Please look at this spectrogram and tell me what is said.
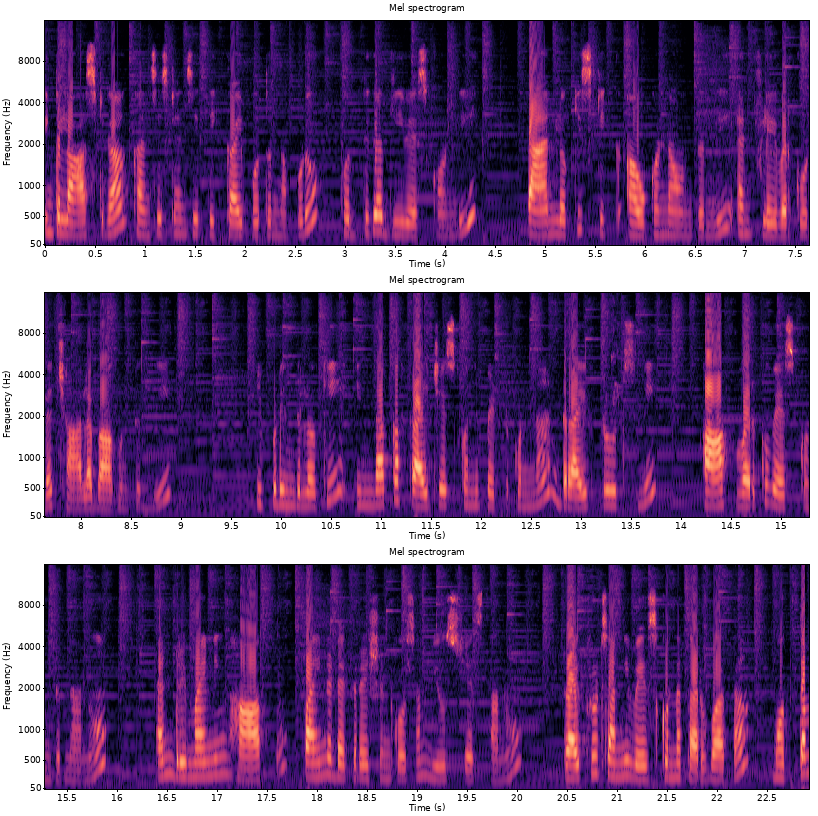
ఇంకా లాస్ట్గా కన్సిస్టెన్సీ థిక్ అయిపోతున్నప్పుడు కొద్దిగా గీ వేసుకోండి. ప్యాన్లోకి స్టిక్ అవ్వకుండా ఉంటుంది అండ్ ఫ్లేవర్ కూడా చాలా బాగుంటుంది. ఇప్పుడు ఇందులోకి ఇందాక ఫ్రై చేసుకొని పెట్టుకున్న డ్రై ఫ్రూట్స్ని హాఫ్ వరకు వేసుకుంటున్నాను. అండ్ రిమైనింగ్ హాఫ్ పైన డెకరేషన్ కోసం యూస్ చేస్తాను. డ్రై ఫ్రూట్స్ అన్నీ వేసుకున్న తర్వాత మొత్తం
